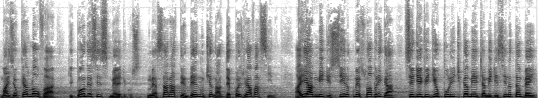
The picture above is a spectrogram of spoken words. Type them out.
Mas eu quero louvar que quando esses médicos começaram a atender, não tinha nada. Depois veio a vacina. Aí a medicina começou a brigar, se dividiu politicamente, a medicina também.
